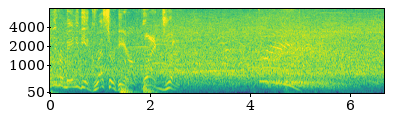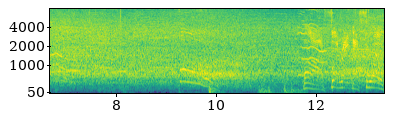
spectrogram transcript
really remaining the aggressor here. Leg drop. Ah, foot right in the throat.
